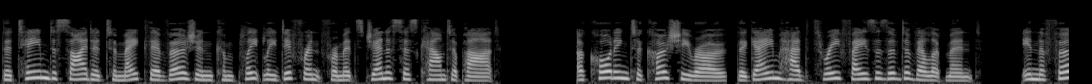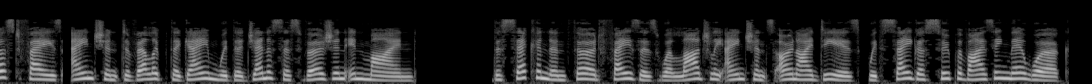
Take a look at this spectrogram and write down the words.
The team decided to make their version completely different from its Genesis counterpart. According to Koshiro, the game had three phases of development. In the first phase, Ancient developed the game with the Genesis version in mind. The second and third phases were largely Ancient's own ideas, with Sega supervising their work.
